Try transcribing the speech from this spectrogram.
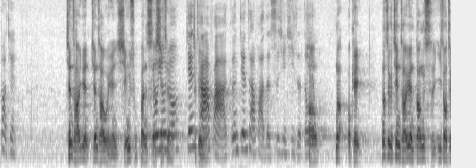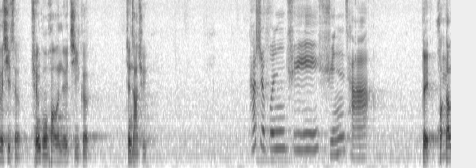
抱歉，监察院监察委员行署办事细则有有有，监察法跟监察法的施行细则都那 OK，那这个监察院当时依照这个细则，全国划分为几个监察区？它是分区巡查，对，划哎当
